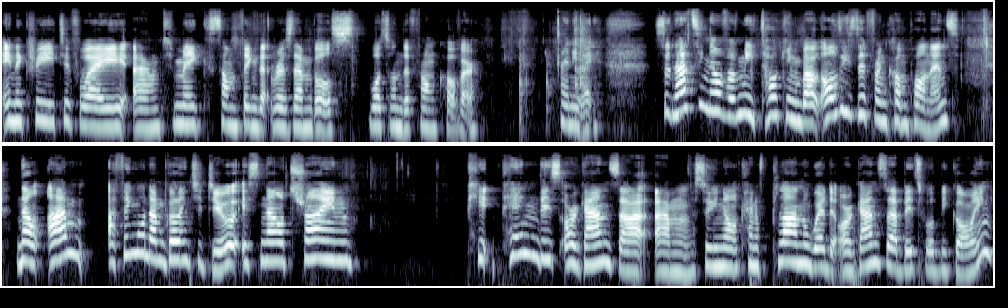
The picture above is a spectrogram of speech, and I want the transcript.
in a creative way um, to make something that resembles what's on the front cover. Anyway, so that's enough of me talking about all these different components. Now I'm, I think what I'm going to do is now try and pin this organza um, so you know kind of plan where the organza bits will be going.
